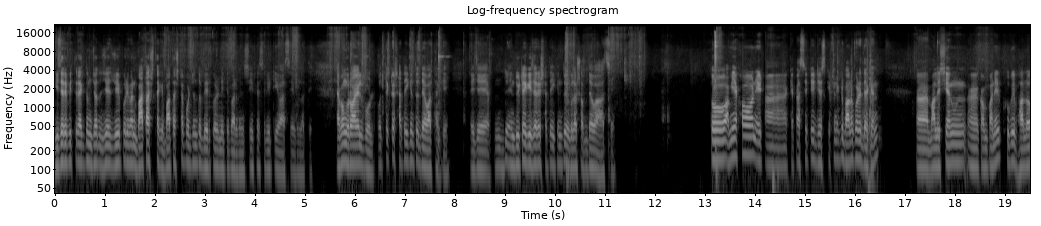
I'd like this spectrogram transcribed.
গিজারের ভিতরে একদম যে যে পরিমাণ বাতাস থাকে, বাতাসটা পর্যন্ত বের করে নিতে পারবেন। সেই ফ্যাসিলিটিও আছে এগুলোতে। এবং রয়্যাল বোল্ট প্রত্যেকটার সাথেই কিন্তু দেওয়া থাকে। এই যে দুইটা গিজারের সাথেই কিন্তু এগুলো সব দেওয়া আছে। তো আমি এখন ক্যাপাসিটি ডেসক্রিপশন একটু ভালো করে দেখেন। মালয়েশিয়ান কোম্পানির খুবই ভালো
